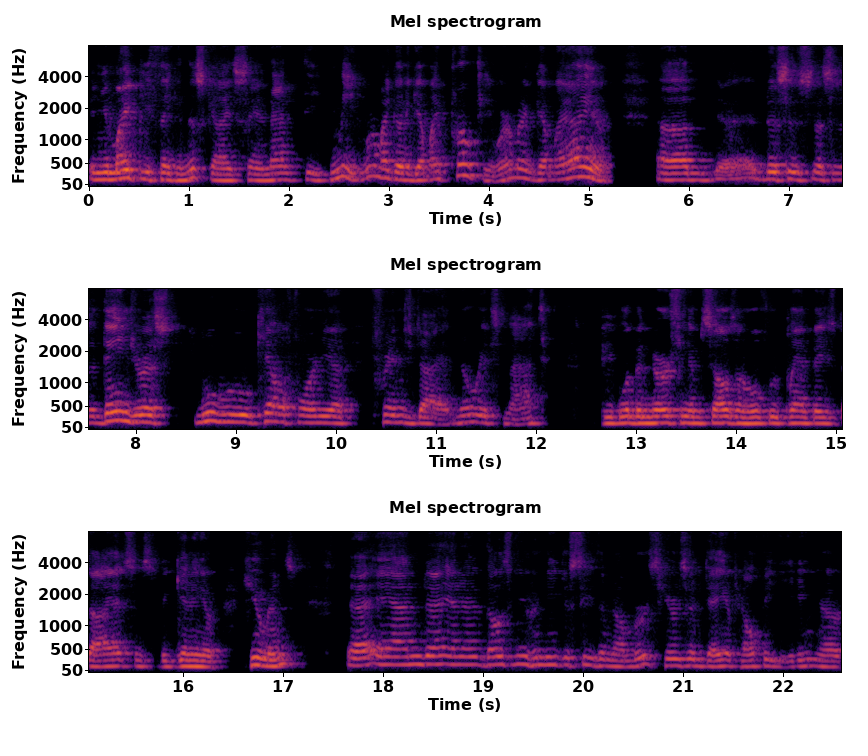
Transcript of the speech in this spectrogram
And you might be thinking, this guy's saying not eat meat. Where am I going to get my protein? Where am I going to get my iron? Um, uh, this is this is a dangerous woo-woo California fringe diet. No, it's not. People have been nourishing themselves on whole food plant-based diets since the beginning of humans. Uh, and, uh, and uh, those of you who need to see the numbers, here's a day of healthy eating, uh,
